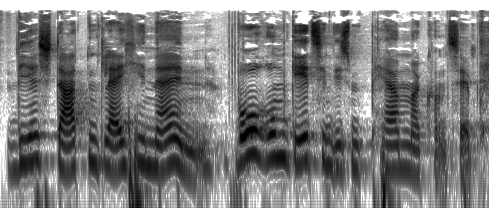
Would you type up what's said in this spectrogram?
Wir starten gleich hinein. Worum geht's in diesem Perma-Konzept?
